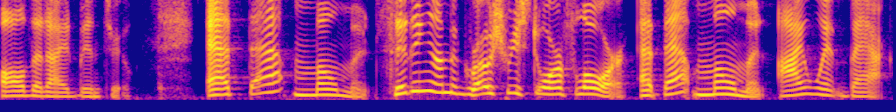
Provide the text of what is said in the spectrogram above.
all that I had been through. At that moment, sitting on the grocery store floor, at that moment, I went back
